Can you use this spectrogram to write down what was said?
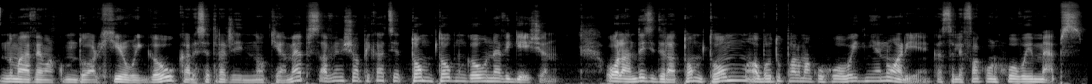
nu mai avem acum doar Here We Go, care se trage din Nokia Maps, avem și o aplicație TomTom Go Navigation. Olandezii de la TomTom au bătut palma cu Huawei din ianuarie, ca să le facă un Huawei Maps.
